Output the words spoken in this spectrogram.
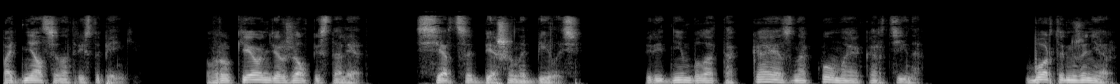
поднялся на три ступеньки. В руке он держал пистолет. Сердце бешено билось. Перед ним была такая знакомая картина. Борт-инженер.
